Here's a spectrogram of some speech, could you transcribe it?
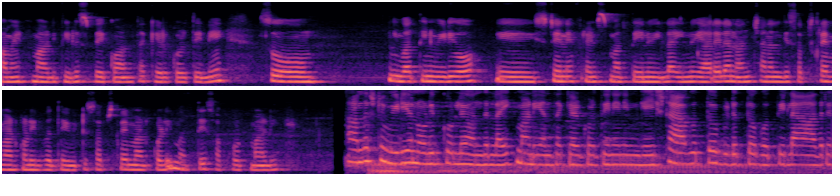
ಕಮೆಂಟ್ ಮಾಡಿ ತಿಳಿಸ್ಬೇಕು ಅಂತ ಕೇಳ್ಕೊಳ್ತೀನಿ. ಸೊ ಇವತ್ತಿನ ವಿಡಿಯೋ ಇಷ್ಟೇ ಫ್ರೆಂಡ್ಸ್ ಮತ್ತೇನೂ ಇಲ್ಲ. ಇನ್ನು ಯಾರೆಲ್ಲ ನನ್ನ ಚಾನಲ್ಗೆ ಸಬ್ಸ್ಕ್ರೈಬ್ ಮಾಡ್ಕೊಂಡಿಲ್ವೋ ದಯವಿಟ್ಟು ಸಬ್ಸ್ಕ್ರೈಬ್ ಮಾಡ್ಕೊಳ್ಳಿ, ಮತ್ತೆ ಸಪೋರ್ಟ್ ಮಾಡಿ. ಆದಷ್ಟು ವಿಡಿಯೋ ನೋಡಿದ ಕೂಡಲೇ ಒಂದು ಲೈಕ್ ಮಾಡಿ ಅಂತ ಕೇಳ್ಕೊಳ್ತೀನಿ. ನಿಮಗೆ ಇಷ್ಟ ಆಗುತ್ತೋ ಬಿಡುತ್ತೋ ಗೊತ್ತಿಲ್ಲ, ಆದರೆ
